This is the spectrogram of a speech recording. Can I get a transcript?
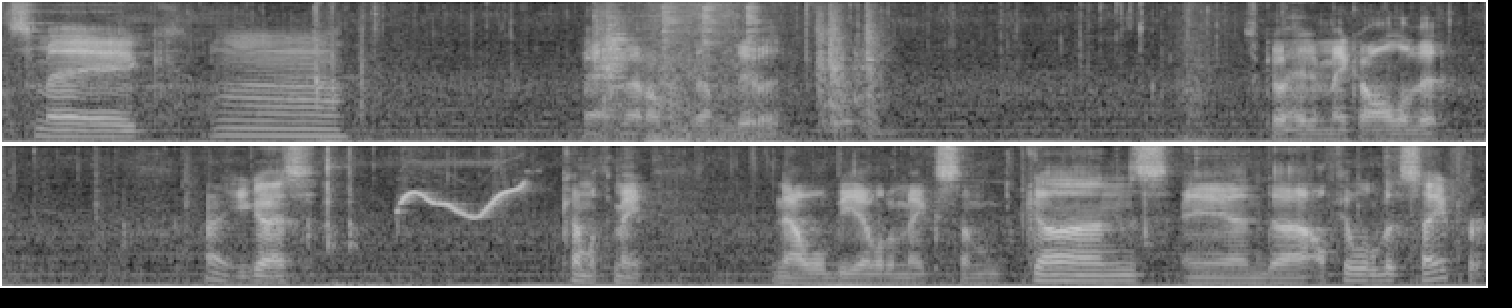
let's make... Mm, yeah, that'll, that'll do it. Let's go ahead and make all of it. Alright, you guys. Come with me. Now we'll be able to make some guns, and uh, I'll feel a little bit safer.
